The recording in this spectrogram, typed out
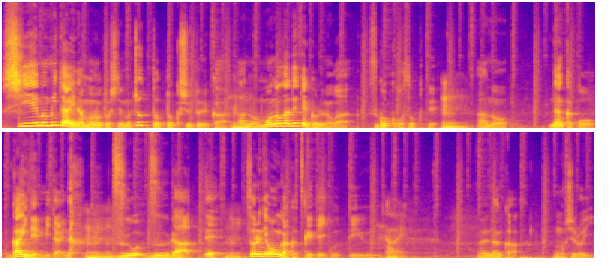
CM みたいなものとしてもちょっと特殊というか、うん。あの物が出てくるのがすごく遅くて、うん。あのなんかこう概念みたいな図を図があって、うん。それに音楽つけていくっていう。はい、なんか面白い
